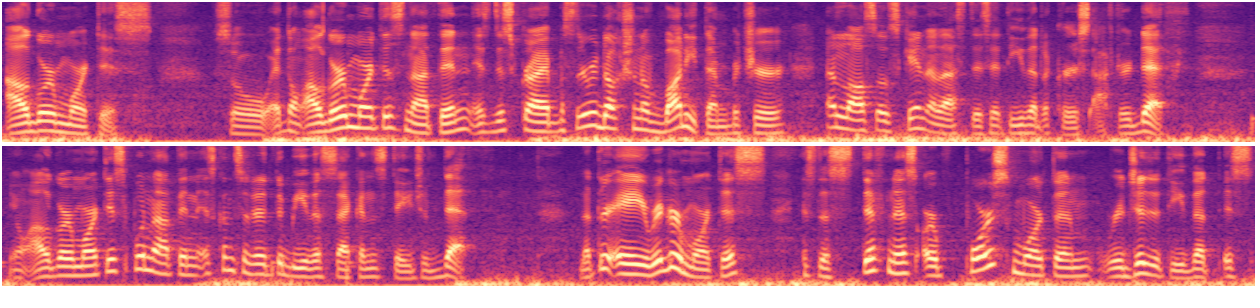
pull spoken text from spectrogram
Algor mortis. So, itong Algor mortis natin is described as the reduction of body temperature and loss of skin elasticity that occurs after death. Yung Algor mortis po natin is considered to be the second stage of death. Letter A, rigor mortis, is the stiffness or post-mortem rigidity that is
